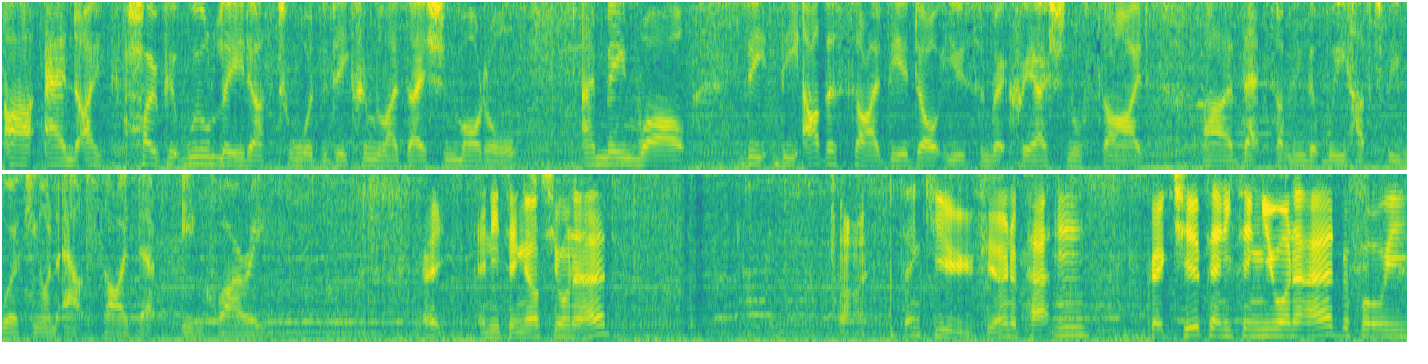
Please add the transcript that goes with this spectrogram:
Uh, and I hope it will lead us towards a decriminalisation model. And meanwhile, the, the other side, the adult use and recreational side, uh, that's something that we have to be working on outside that inquiry. Great. Anything else you want to add? All right. Thank you, Fiona Patten. Greg Chipp, anything you want to add before we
